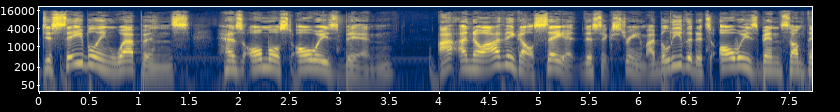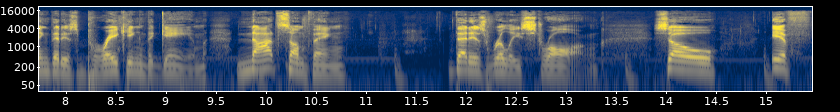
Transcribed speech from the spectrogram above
disabling weapons has almost always been I, I know I think I'll say it this extreme. I believe that it's always been something that is breaking the game, not something that is really strong. So if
